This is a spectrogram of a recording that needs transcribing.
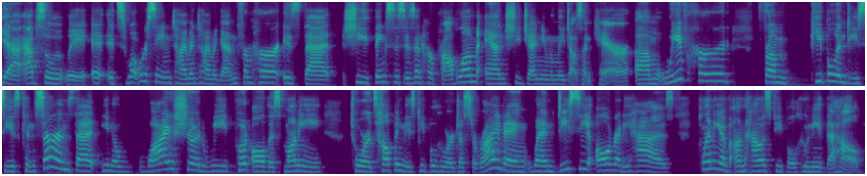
Yeah, absolutely. It, it's what we're seeing time and time again from her is that she thinks this isn't her problem and she genuinely doesn't care. Um, we've heard from people in DC's concerns that, you know, why should we put all this money towards helping these people who are just arriving when DC already has plenty of unhoused people who need the help?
